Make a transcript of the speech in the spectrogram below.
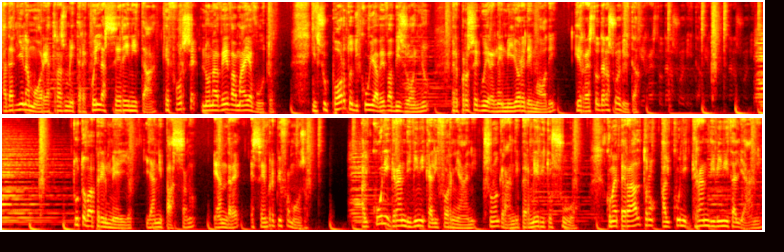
a dargli l'amore e a trasmettere quella serenità che forse non aveva mai avuto, il supporto di cui aveva bisogno per proseguire nel migliore dei modi il resto della sua vita. Tutto va per il meglio, gli anni passano e André è sempre più famoso. Alcuni grandi vini californiani sono grandi per merito suo, come peraltro alcuni grandi vini italiani,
